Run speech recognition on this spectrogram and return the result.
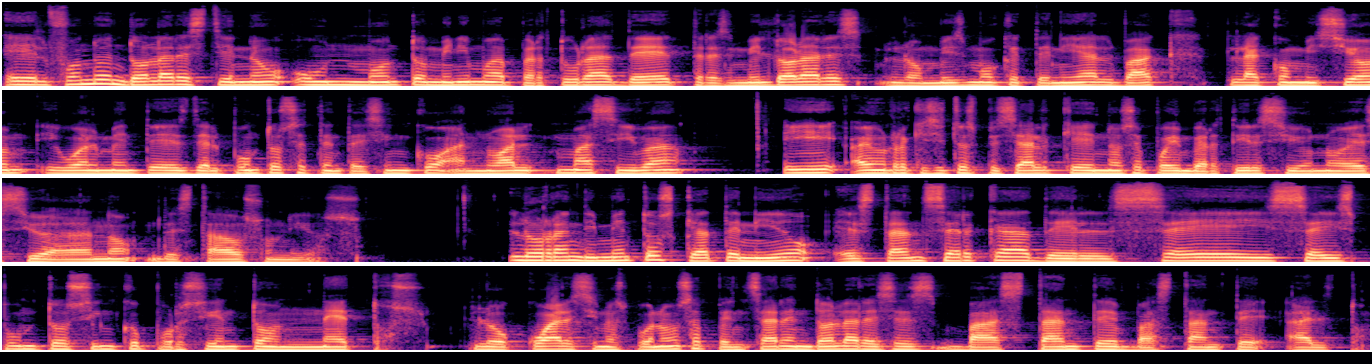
El fondo en dólares tiene un monto mínimo de apertura de 3 mil dólares, lo mismo que tenía el BAC. La comisión igualmente es del punto 75 anual masiva y hay un requisito especial que no se puede invertir si uno es ciudadano de Estados Unidos. Los rendimientos que ha tenido están cerca del 6-6.5% netos, lo cual si nos ponemos a pensar en dólares es bastante, bastante alto.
